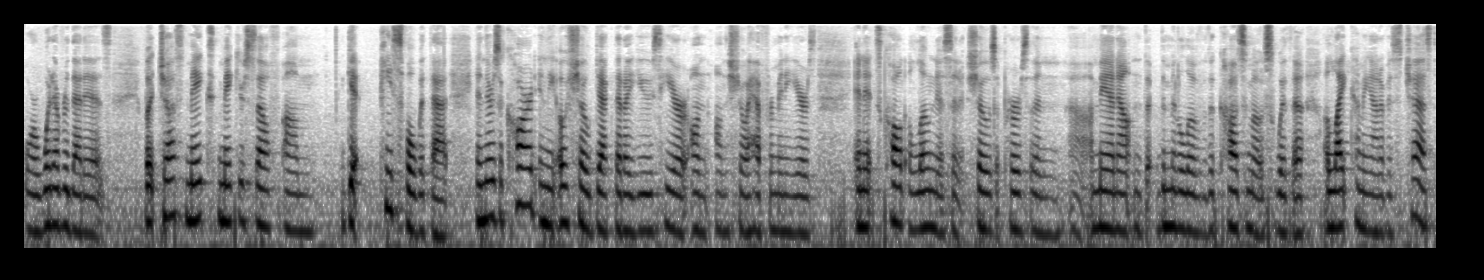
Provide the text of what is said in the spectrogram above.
or whatever that is. But just make, make yourself um, get peaceful with that. And there's a card in the Osho deck that I use here on, on the show I have for many years. And it's called Aloneness, and it shows a person, uh, a man out in the, the middle of the cosmos with a, a light coming out of his chest.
